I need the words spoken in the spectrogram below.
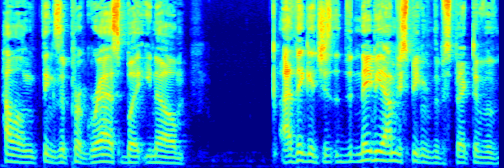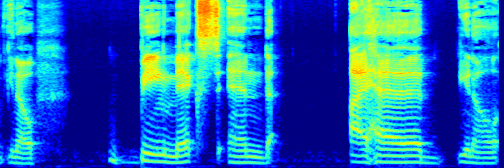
how long things have progressed but you know i think it's just maybe i'm just speaking from the perspective of you know being mixed and i had you know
